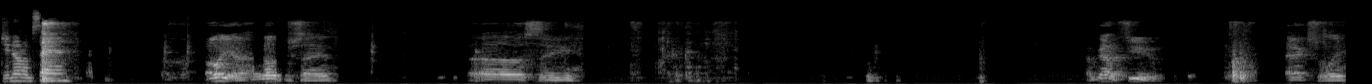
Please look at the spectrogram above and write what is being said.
do you know what I'm saying? Oh yeah, I know what you're saying. Uh, let's see. I've got a few, actually.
